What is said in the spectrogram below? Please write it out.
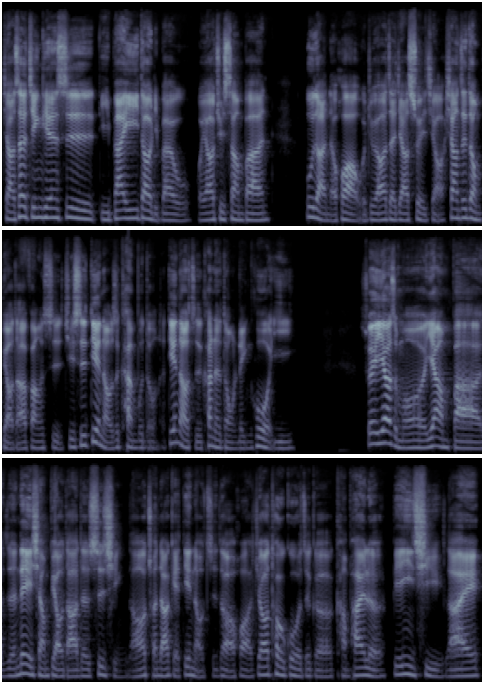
假设今天是礼拜一到礼拜五，我要去上班，不然的话，我就要在家睡觉。像这种表达方式，其实电脑是看不懂的，电脑只看得懂零或一。所以要怎么样把人类想表达的事情，然后传达给电脑知道的话，就要透过这个 compiler 编译器来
